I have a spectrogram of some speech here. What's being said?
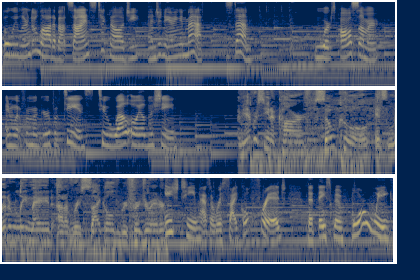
but we learned a lot about science, technology, engineering, and math, STEM. We worked all summer and went from a group of teens to a well oiled machine. Have you ever seen a car so cool it's literally made out of recycled refrigerator? Each team has a recycled fridge that they spend four weeks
